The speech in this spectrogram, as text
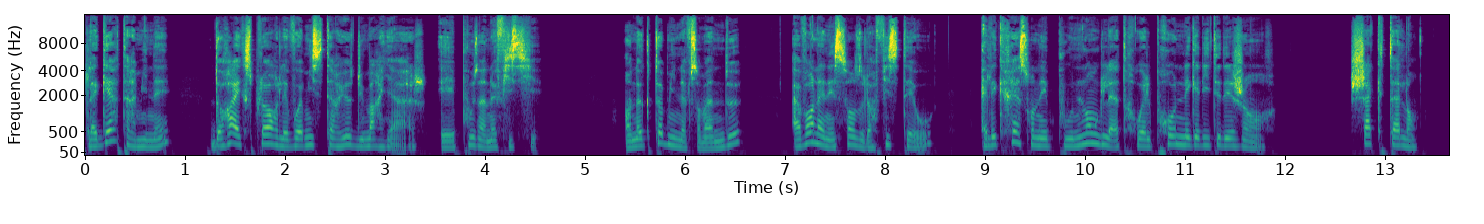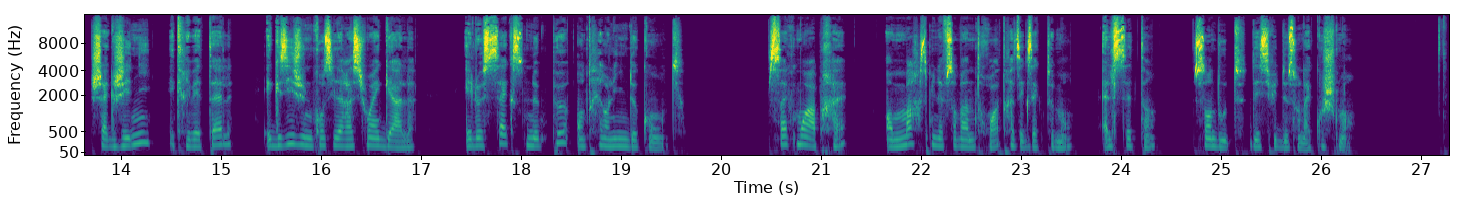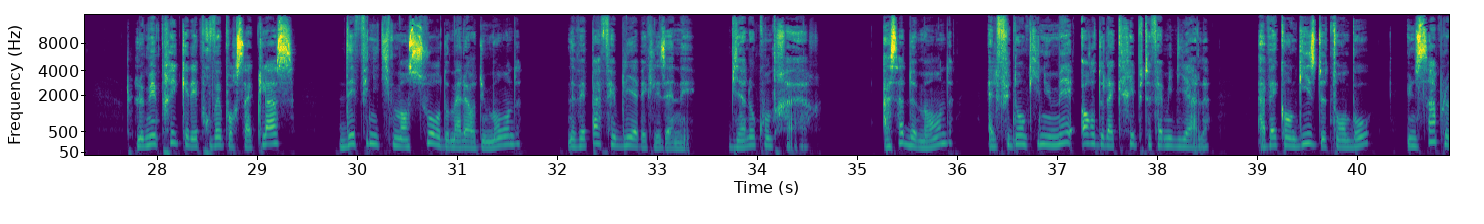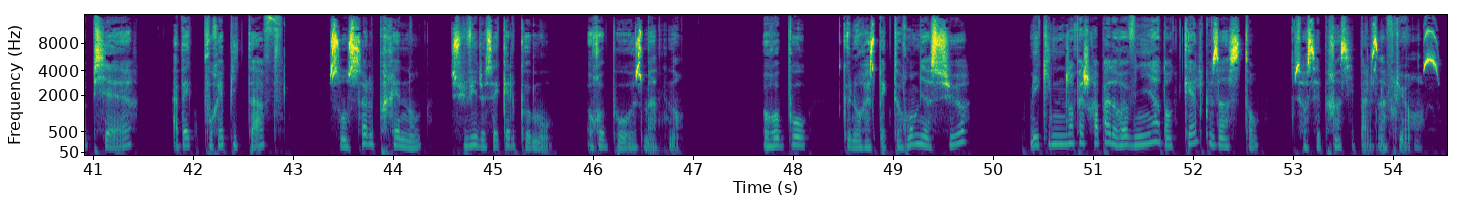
La guerre terminée, Dora explore les voies mystérieuses du mariage et épouse un officier. En octobre 1922, avant la naissance de leur fils Théo, elle écrit à son époux une longue lettre où elle prône l'égalité des genres. Chaque talent, chaque génie, écrivait-elle, exige une considération égale, et le sexe ne peut entrer en ligne de compte. Cinq mois après, en mars 1923 très exactement, elle s'éteint, sans doute des suites de son accouchement. Le mépris qu'elle éprouvait pour sa classe, définitivement sourde au malheur du monde, n'avait pas faibli avec les années, bien au contraire. À sa demande, elle fut donc inhumée hors de la crypte familiale, avec en guise de tombeau une simple pierre, avec pour épitaphe son seul prénom, suivi de ces quelques mots, repose maintenant. Repos que nous respecterons bien sûr, mais qui ne nous empêchera pas de revenir dans quelques instants sur ses principales influences.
